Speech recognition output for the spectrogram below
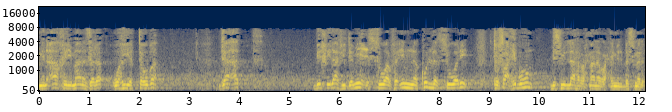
من آخر ما نزل وهي التوبة جاءت بخلاف جميع السور فإن كل السور تصاحبهم بسم الله الرحمن الرحيم البسملة.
